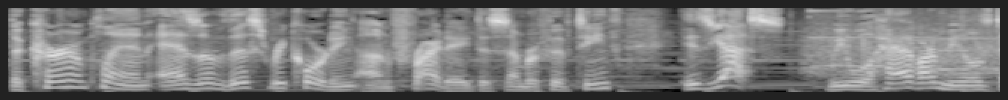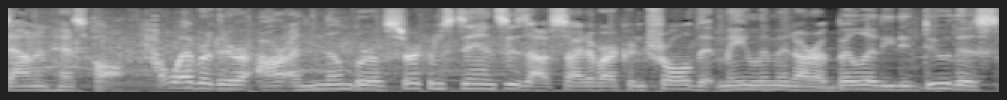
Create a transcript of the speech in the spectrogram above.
The current plan as of this recording on Friday, December 15th, is yes, we will have our meals down in Hess Hall. However, there are a number of circumstances outside of our control that may limit our ability to do this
